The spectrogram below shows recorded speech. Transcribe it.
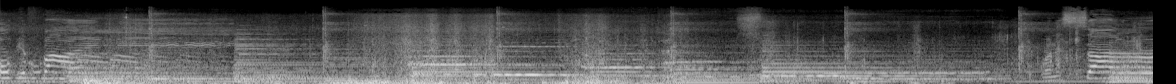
Hope you find me. When the sun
